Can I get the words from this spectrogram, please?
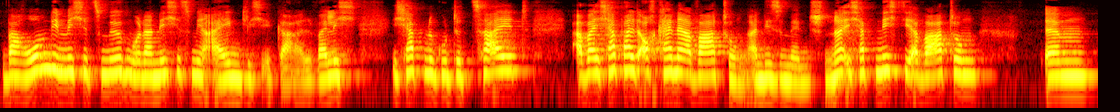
Warum die mich jetzt mögen oder nicht, ist mir eigentlich egal, weil ich, ich habe eine gute Zeit, aber ich habe halt auch keine Erwartung an diese Menschen. Ne? Ich habe nicht die Erwartung, ähm,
